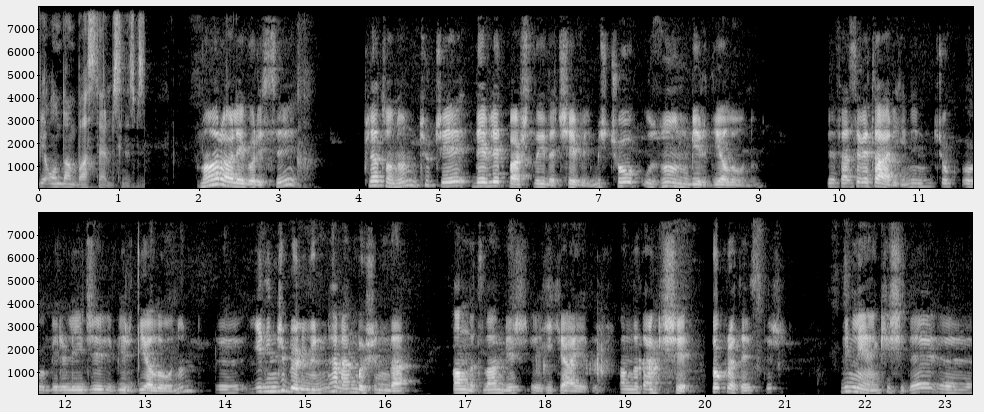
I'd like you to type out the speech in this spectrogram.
Bir ondan bahseder misiniz bize? Mağara alegorisi Platon'un Türkçe'ye devlet başlığıyla çevrilmiş çok uzun bir diyaloğunun ve felsefe tarihinin çok belirleyici bir diyaloğunun 7. E, bölümünün hemen başında anlatılan bir e, hikayedir. Anlatan kişi Sokrates'tir. Dinleyen kişi de e,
